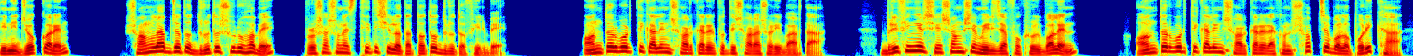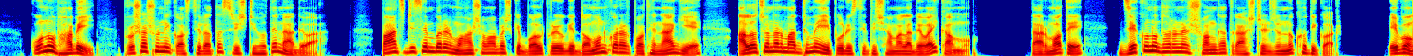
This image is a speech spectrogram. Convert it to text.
তিনি যোগ করেন, সংলাপ যত দ্রুত শুরু হবে, প্রশাসনের স্থিতিশীলতা তত দ্রুত ফিরবে। অন্তর্বর্তীকালীন সরকারের প্রতি সরাসরি বার্তা ব্রিফিংয়ের শেষ অংশে মির্জা ফখরুল বলেন, অন্তর্বর্তীকালীন সরকারের এখন সবচেয়ে বড় পরীক্ষা কোনোভাবেই প্রশাসনিক অস্থিরতা সৃষ্টি হতে না দেওয়া। পাঁচ ডিসেম্বরের মহাসমাবেশকে বল প্রয়োগে দমন করার পথে না গিয়ে আলোচনার মাধ্যমে এই পরিস্থিতি সামালা দেওয়াই কাম্য। তার মতে যে কোনো ধরনের সংঘাত রাষ্ট্রের জন্য ক্ষতিকর এবং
